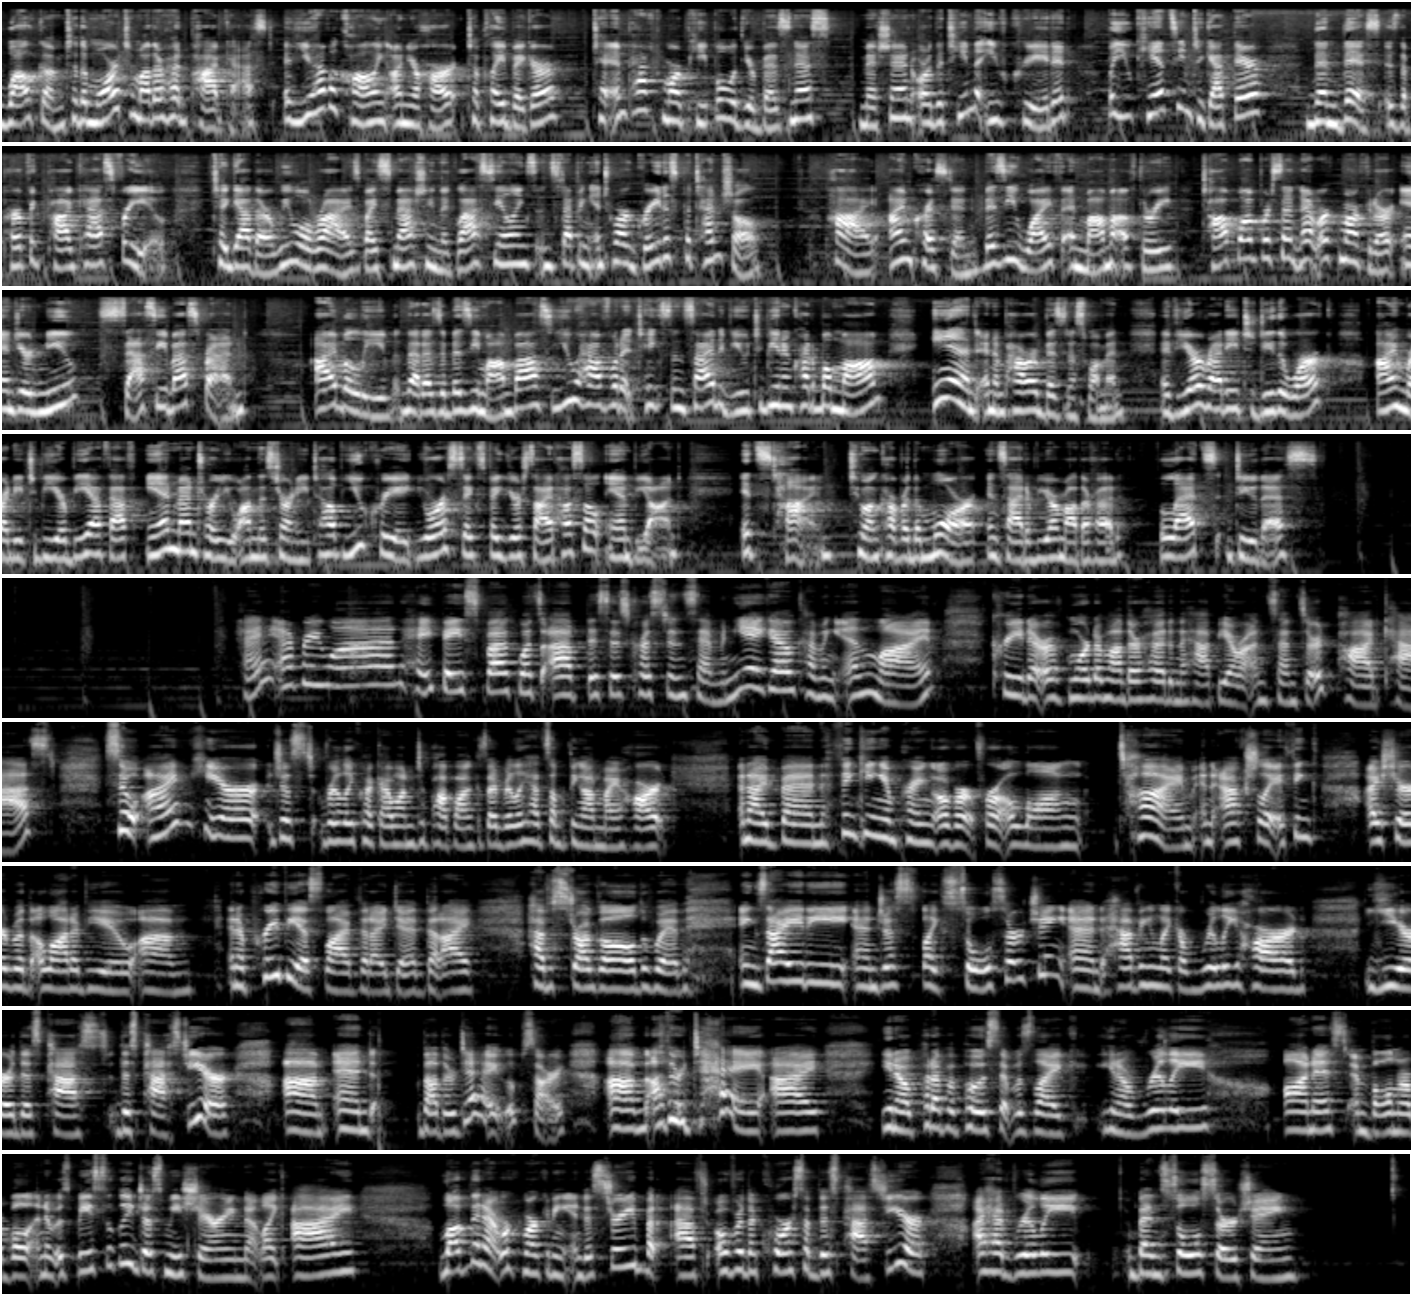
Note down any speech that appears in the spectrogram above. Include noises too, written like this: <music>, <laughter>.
Welcome to the More to Motherhood podcast. If you have a calling on your heart to play bigger, to impact more people with your business, mission, or the team that you've created, but you can't seem to get there, then this is the perfect podcast for you. Together, we will rise by smashing the glass ceilings and stepping into our greatest potential. Hi, I'm Kristen, busy wife and mama of three, top 1% network marketer, and your new sassy best friend. I believe that as a busy mom boss, you have what it takes inside of you to be an incredible mom and an empowered businesswoman. If you're ready to do the work, I'm ready to be your BFF and mentor you on this journey to help you create your six figure side hustle and beyond. It's time to uncover the more inside of your motherhood. Let's do this. Hey everyone! Hey Facebook, what's up? This is Kristen Samaniego coming in live creator of More to Motherhood and the Happy Hour Uncensored podcast. So I'm here just really quick. I wanted to pop on because I really had something on my heart and I've been thinking and praying over it for a long time. And actually, I think I shared with a lot of you um, in a previous live that I did that I have struggled with anxiety and just like soul searching and having like a really hard year this past this past year. Um, and the other day, oops, sorry. Um, the other day, I, you know, put up a post that was like, you know, really honest and vulnerable. And it was basically just me sharing that, like, I love the network marketing industry, but after over the course of this past year, I had really been soul searching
